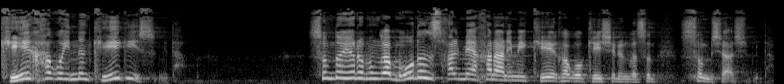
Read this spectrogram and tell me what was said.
계획하고 있는 계획이 있습니다. 성도 여러분과 모든 삶에 하나님이 계획하고 계시는 것은 섬세하십니다.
